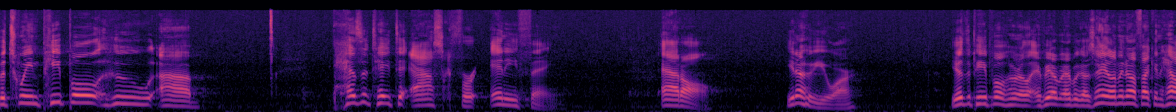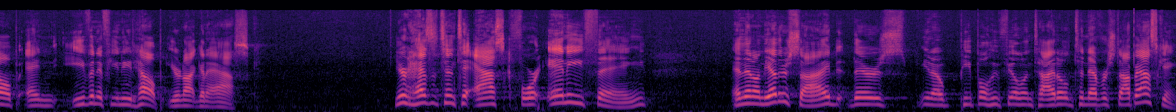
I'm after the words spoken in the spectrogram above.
between people who uh, hesitate to ask for anything at all, you know who you are. You're the people who are like, everybody goes, hey, let me know if I can help. And even if you need help, you're not going to ask. You're hesitant to ask for anything. And then on the other side, there's, you know, people who feel entitled to never stop asking.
